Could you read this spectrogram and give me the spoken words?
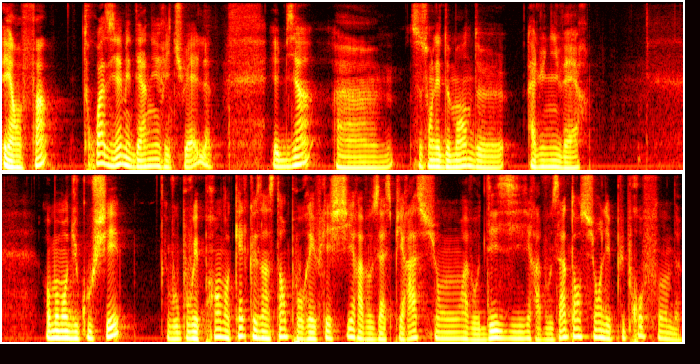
Et enfin, troisième et dernier rituel, eh bien, euh, ce sont les demandes à l'univers. Au moment du coucher, vous pouvez prendre quelques instants pour réfléchir à vos aspirations, à vos désirs, à vos intentions les plus profondes.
